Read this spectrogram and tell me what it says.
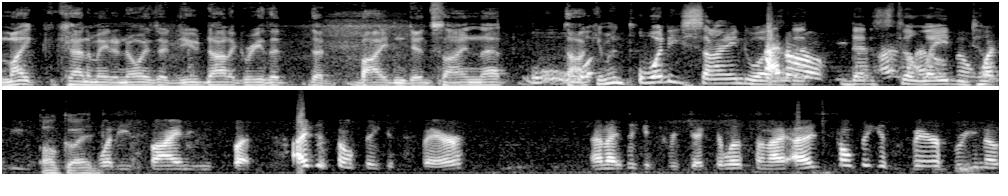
Mike kind of made a noise. That do you not agree that, that Biden did sign that document? What, what he signed was I don't know that, if that it's I- I don't delayed until. he- Oh, go ahead. what he's signing, but I just don't think it's fair, and I think it's ridiculous, and I, I just don't think it's fair for you know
